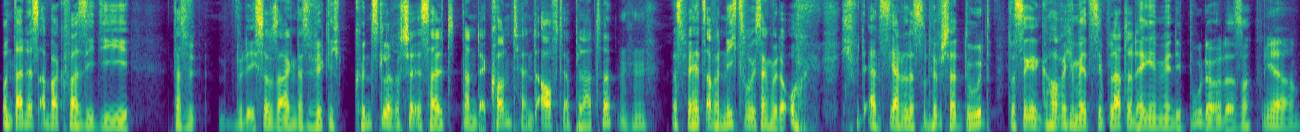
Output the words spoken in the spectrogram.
Und dann ist aber quasi die, das würde ich so sagen, das wirklich Künstlerische ist halt dann der Content auf der Platte. Mhm. Das wäre jetzt aber nichts, wo ich sagen würde, oh, ich finde Ernst Jandl ist so ein hübscher Dude, deswegen kaufe ich mir jetzt die Platte und hänge ihn mir in die Bude oder so. Ja.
